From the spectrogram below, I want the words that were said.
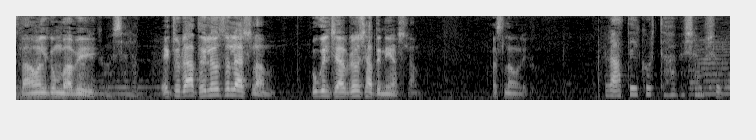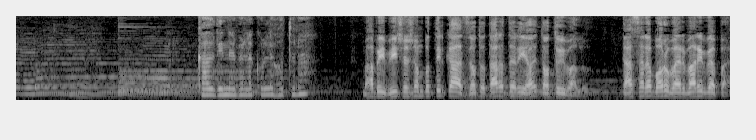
সালাম আলাইকুম ভাবি। একটু রাত হইলেও চলে আসলাম। উকিল সাহেবরেও সাথে নিয়ে আসলাম। আসসালামু আলাইকুম। রাতেই করতে হবে শামসুর কাল দিনের বেলা করলে হতো না? ভাবি বিশ্ব সম্পত্তির কাজ যত তাড়াতাড়ি হয় ততই ভালো। তাছাড়া বড় ভাইয়ের বাড়ির ব্যাপার।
